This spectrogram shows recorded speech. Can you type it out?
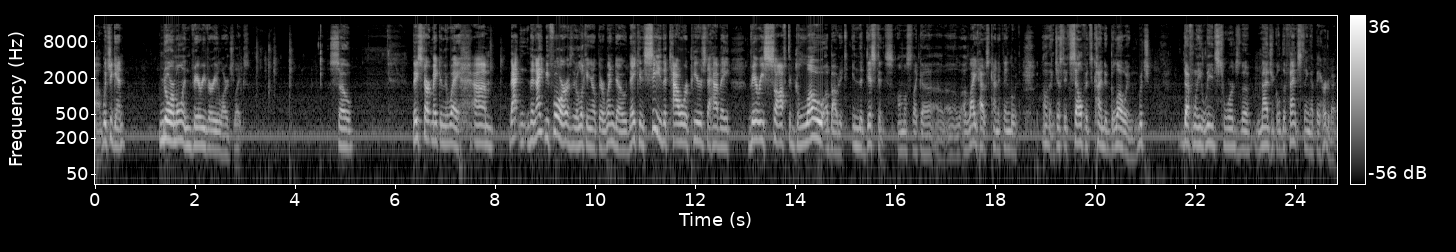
Uh, which again, normal in very, very large lakes. So they start making their way. Um, that the night before, as they're looking out their window, they can see the tower appears to have a very soft glow about it in the distance, almost like a, a, a lighthouse kind of thing, but with nothing. Just itself, it's kind of glowing, which definitely leads towards the magical defense thing that they heard about.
